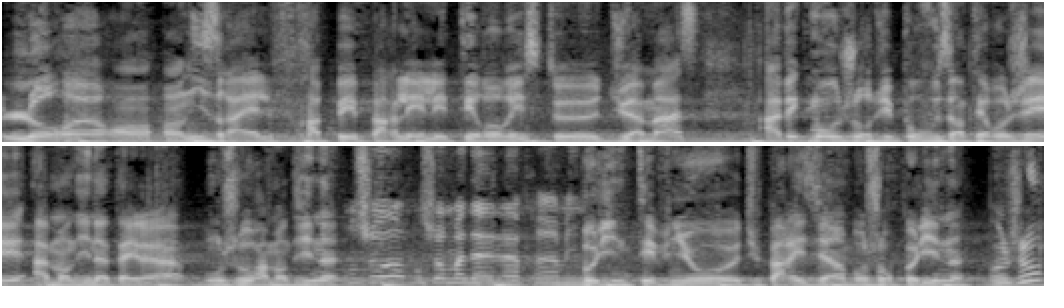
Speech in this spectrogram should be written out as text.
l'horreur en, en Israël frappée par les, les terroristes du Hamas. Avec moi aujourd'hui pour vous interroger, Amandine Atayla. Bonjour Amandine. Bonjour, bonjour Madame la Première ministre. Pauline Thévenot du Parisien. Bonjour Pauline. Bonjour.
